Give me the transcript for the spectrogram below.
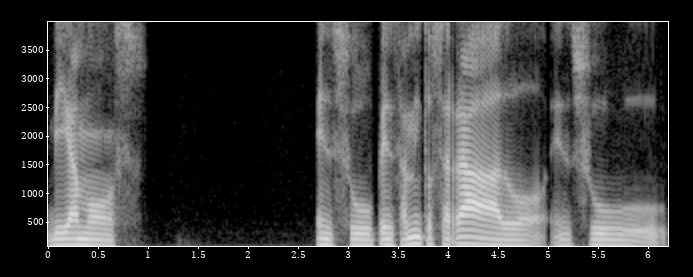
digamos, en su pensamiento cerrado, en su,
